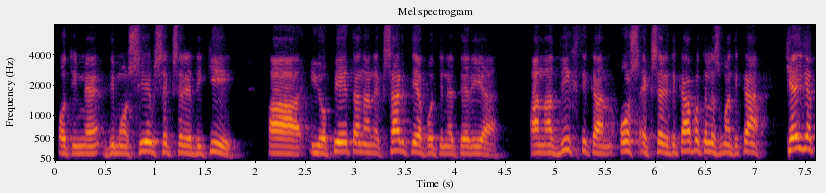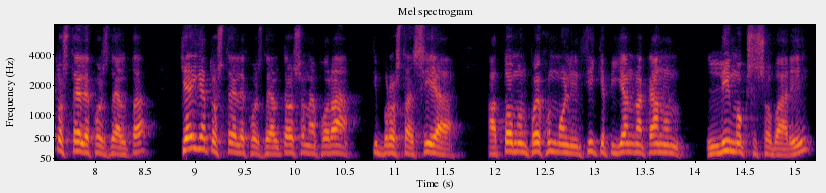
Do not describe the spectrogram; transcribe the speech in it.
ότι με δημοσίευση εξαιρετική, η οποία ήταν ανεξάρτητη από την εταιρεία, αναδείχθηκαν ως εξαιρετικά αποτελεσματικά και για το στέλεχος Δέλτα και για το στέλεχος Δέλτα όσον αφορά την προστασία ατόμων που έχουν μολυνθεί και πηγαίνουν να κάνουν λίμωξη σοβαρή,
